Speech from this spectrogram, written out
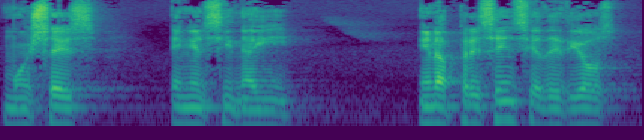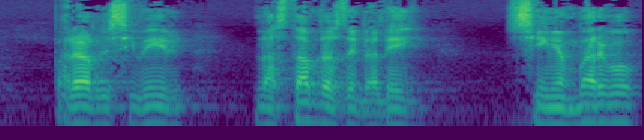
Moisés en el Sinaí, en la presencia de Dios, para recibir las tablas de la ley. Sin embargo,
